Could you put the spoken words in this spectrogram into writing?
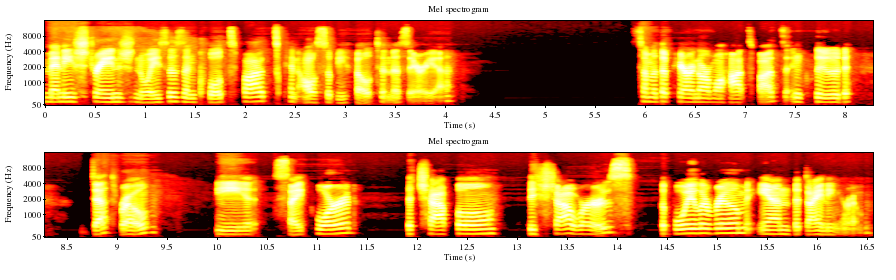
Many strange noises and cold spots can also be felt in this area. Some of the paranormal hotspots include death row, the psych ward, the chapel, the showers, the boiler room, and the dining room.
